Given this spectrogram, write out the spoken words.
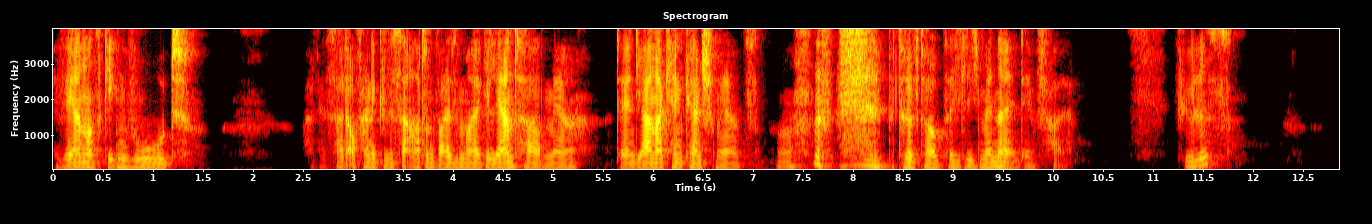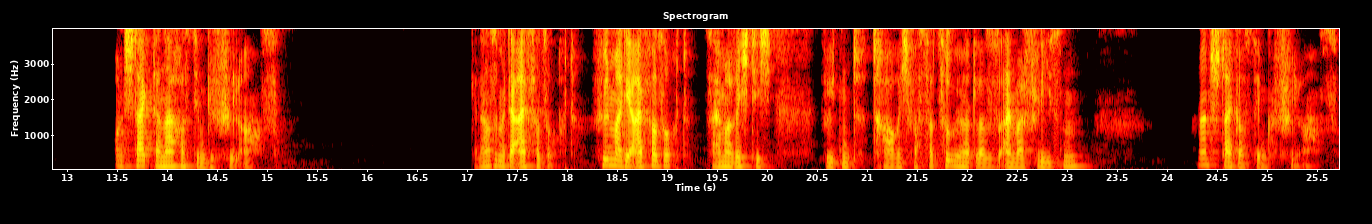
wir wehren uns gegen Wut, weil wir es halt auf eine gewisse Art und Weise mal gelernt haben, ja. Der Indianer kennt keinen Schmerz. Betrifft hauptsächlich Männer in dem Fall. Fühl es, und steig danach aus dem Gefühl aus. Genauso mit der Eifersucht. Fühl mal die Eifersucht, sei mal richtig wütend, traurig, was dazugehört, lass es einmal fließen und dann steig aus dem Gefühl aus.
